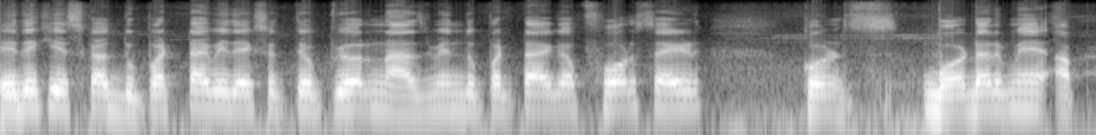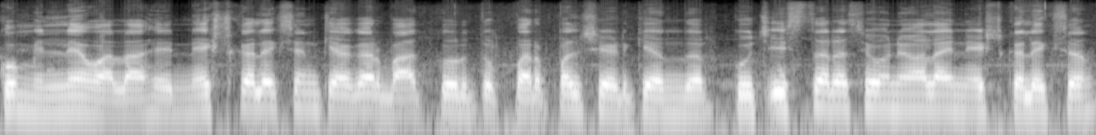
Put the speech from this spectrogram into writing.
ये देखिए, इसका दुपट्टा भी देख सकते हो प्योर नाजमीन दुपट्टा आएगा। फोर साइड बॉर्डर में आपको मिलने वाला है। नेक्स्ट कलेक्शन की अगर बात करूँ तो पर्पल शेड के अंदर कुछ इस तरह से होने वाला है नेक्स्ट कलेक्शन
